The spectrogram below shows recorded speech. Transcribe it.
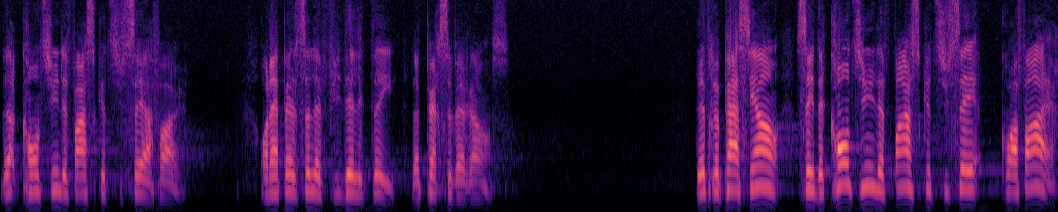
de continuer de faire ce que tu sais à faire. On appelle ça la fidélité, la persévérance. D'être patient, c'est de continuer de faire ce que tu sais quoi faire.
